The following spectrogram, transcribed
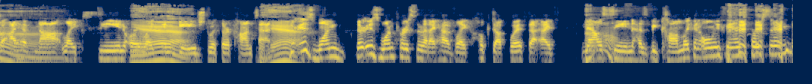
but I Ah. have not like seen or Yeah. like engaged with their content. Yeah. There is one there is one person that I have like hooked up with that I've now Oh. seen has become like an OnlyFans person.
